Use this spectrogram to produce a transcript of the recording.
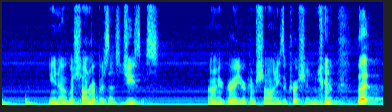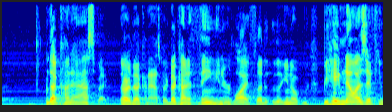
you. You know, what Sean represents Jesus. Oh, here, great, here comes Sean. He's a Christian. You know, but that kind of aspect, or that kind of aspect, that kind of thing in your life. It, you know, behave now as if you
